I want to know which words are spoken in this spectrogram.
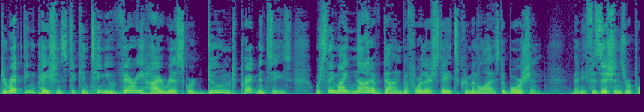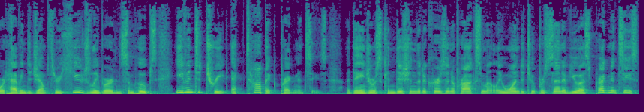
directing patients to continue very high risk or doomed pregnancies, which they might not have done before their states criminalized abortion. Many physicians report having to jump through hugely burdensome hoops even to treat ectopic pregnancies, a dangerous condition that occurs in approximately 1 to 2% of U.S. pregnancies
